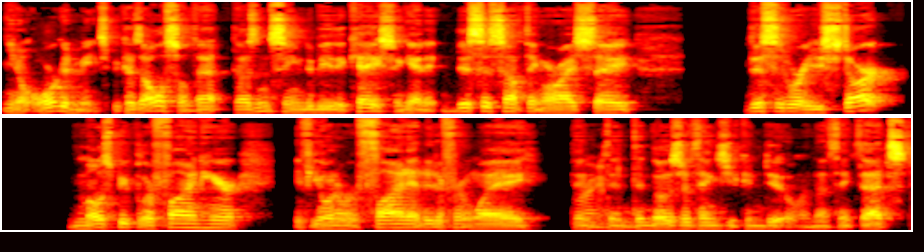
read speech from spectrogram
you know, organ meats, because also that doesn't seem to be the case. Again, it, this is something where I say, this is where you start. Most people are fine here. If you want to refine it a different way, then, right. then, then those are things you can do. And I think that's,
